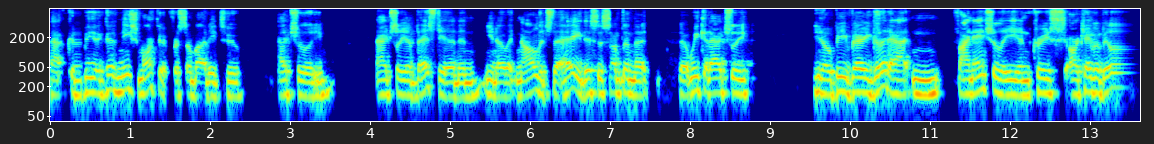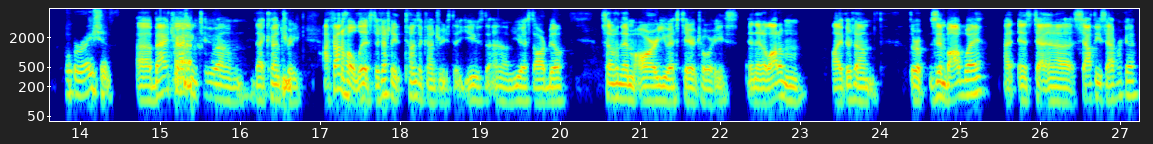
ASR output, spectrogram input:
that could be a good niche market for somebody to actually actually invest in and you know acknowledge that hey this is something that that we could actually you know, be very good at and financially increase our capability operation. Uh, backtracking to um, that country, I found a whole list. There's actually tons of countries that use the um, U.S. dollar bill. Some of them are U.S. territories, and then a lot of them, like there's um, Zimbabwe uh, in uh, Southeast Africa,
